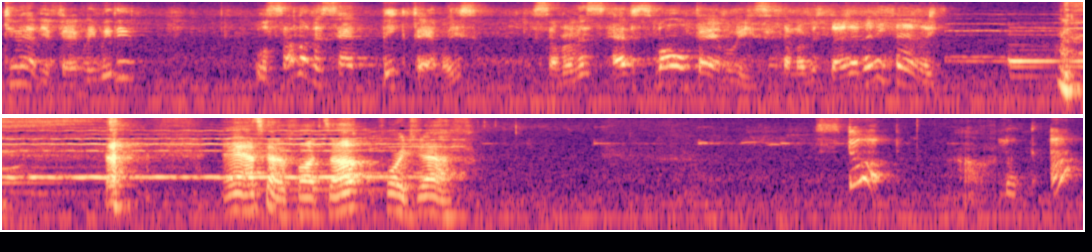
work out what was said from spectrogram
Do you have your family with you? Well, some of us have big families. Some of us have small families. Some of us don't have any family. Yeah, that's kind of fucked up. Poor Jeff. Stop. Oh. Look up.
